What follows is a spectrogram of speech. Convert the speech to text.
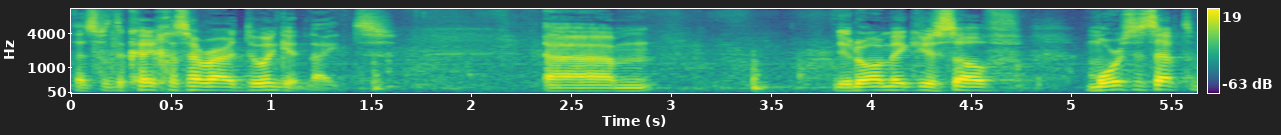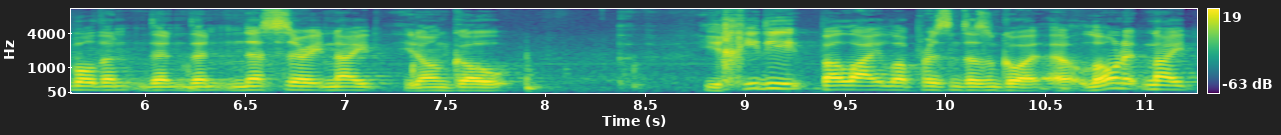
That's what the Keichas are doing at night. Um, You don't make yourself more susceptible than, than, than necessary at night. You don't go yichidi balayla. Person doesn't go alone at night,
